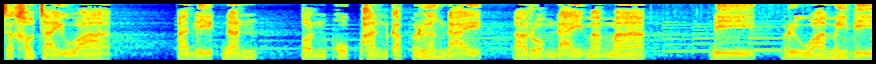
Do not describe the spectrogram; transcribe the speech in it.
จะเข้าใจว่า อดีตนั้น ตนผูกพันกับเรื่องใด อารมณ์ใดมามาก ดีหรือว่าไม่ดี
